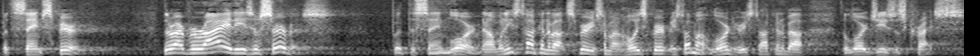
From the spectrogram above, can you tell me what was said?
But the same Spirit. There are varieties of service, but the same Lord. Now, when he's talking about Spirit, he's talking about Holy Spirit. When he's talking about Lord here, he's talking about the Lord Jesus Christ.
